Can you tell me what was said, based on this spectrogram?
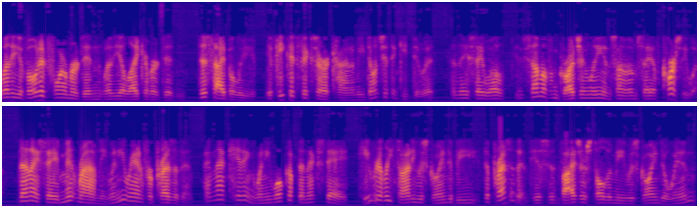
whether you voted for him or didn't, whether you like him or didn't, this I believe. If he could fix our economy, don't you think he'd do it? And they say, well, some of them grudgingly, and some of them say, of course he would. Then I say, Mitt Romney, when he ran for president, I'm not kidding, when he woke up the next day, he really thought he was going to be the president. His advisors told him he was going to win,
